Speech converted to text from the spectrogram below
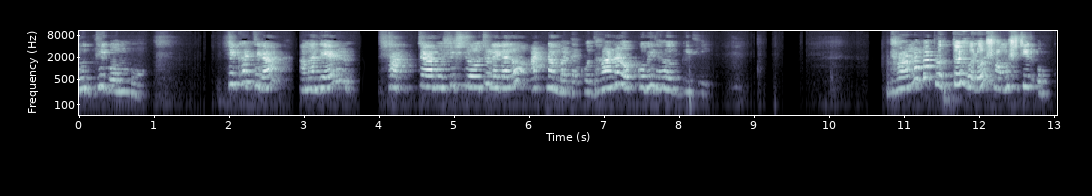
বুদ্ধিগম্য। শিক্ষার্থীরা, আমাদের সাতটা বৈশিষ্ট্য চলে গেল। আট নাম্বার দেখো, ধারণার ঐক্য বিধায়ক বিধি। ধারণা বা প্রত্যয় হলো সমষ্টির ঐক্য।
